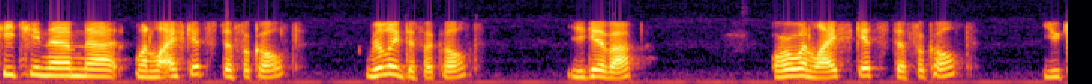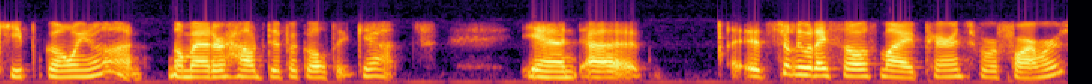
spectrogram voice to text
teaching them that when life gets difficult, really difficult, you give up, or when life gets difficult, you keep going on, no matter how difficult it gets. And uh, it's certainly what I saw with my parents who were farmers.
